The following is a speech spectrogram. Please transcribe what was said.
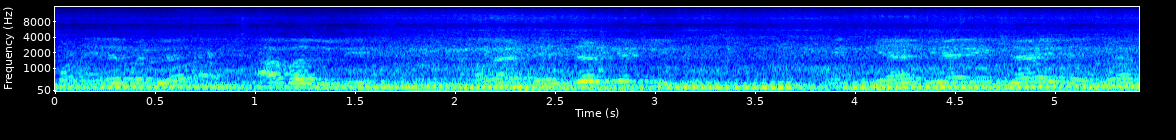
પણ એને બદલે આ બાજુ લઈએ. હવે ડેન્જર કેટલી કે જ્યાં જ્યાં જાય ને ત્યાં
